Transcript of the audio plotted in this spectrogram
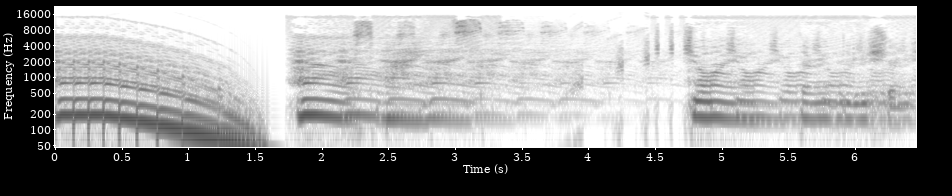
Join the revolution.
